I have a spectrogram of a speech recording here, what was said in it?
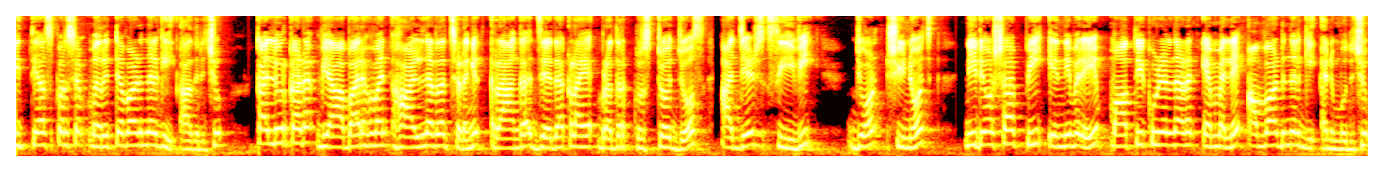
വിദ്യാസ്പർശം മെറിറ്റ് അവാർഡ് നൽകി ആദരിച്ചു. കല്ലൂർക്കാട് വ്യാപാര ഭവൻ ഹാളിൽ നടന്ന ചടങ്ങിൽ റാങ്ക് ജേതാക്കളായ brother Christo Jose Ajesh C V John Shinoj Nirosha P എന്നിവരെയും Mathew Kuzhalnadan M L A award നൽകി അനുമോദിച്ചു.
